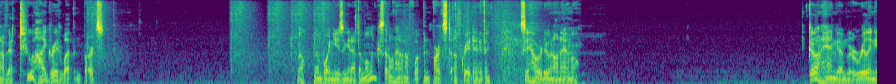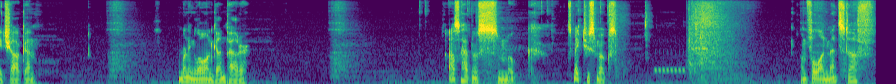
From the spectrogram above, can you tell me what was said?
I've got two high-grade weapon parts. Well, no point using it at the moment because I don't have enough weapon parts to upgrade anything. Let's see how we're doing on ammo. Good on handgun, but really need shotgun. I'm running low on gunpowder. I also have no smoke. Let's make two smokes. I'm full on med stuff.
